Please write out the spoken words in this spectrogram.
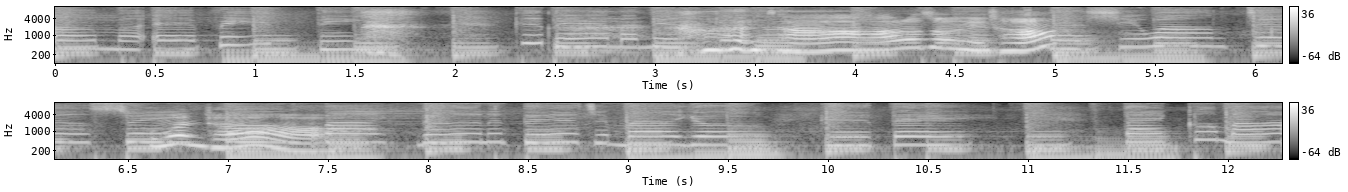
are my everything 그대만 느껴요 자, 하루 종일 자? 다시 one two three 그만 자. four, five. 눈은 뜨지 마요 그대 달콤한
